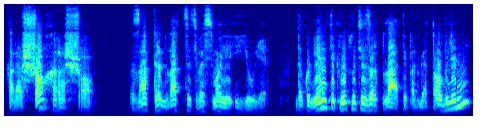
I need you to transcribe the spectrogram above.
Хорошо, хорошо. Завтра 28 июля. Документы к выплате зарплаты подготовлены?»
